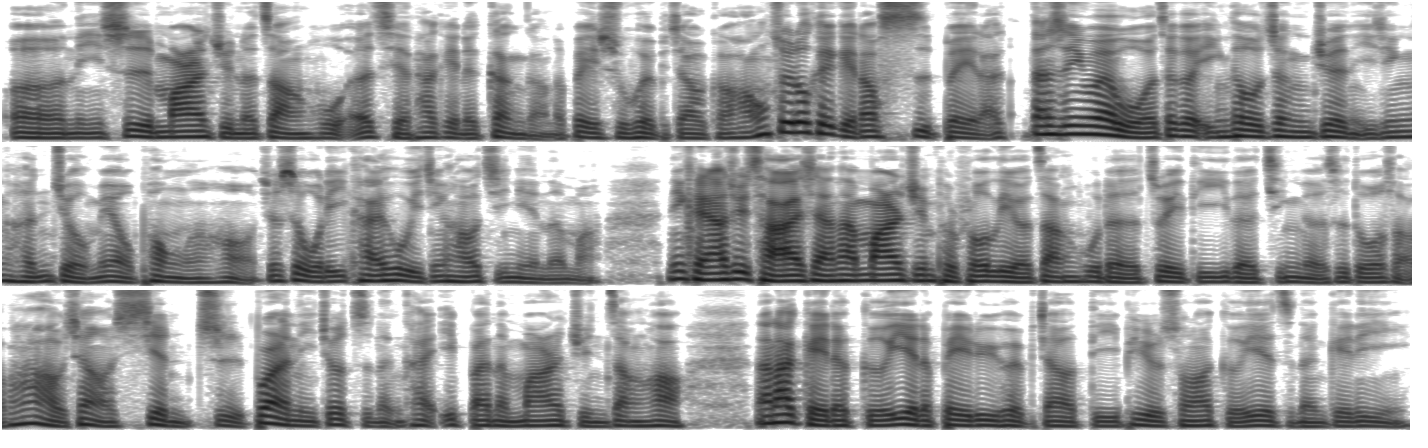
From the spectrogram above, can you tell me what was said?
呃你是 margin 的账户，而且它给的杠杆的倍数会比较高，好像最多可以给到四倍啦。但是因为我这个盈透证券已经很久没有碰了哈，就是我离开户已经好几年了嘛，你可能要去查一下它 margin portfolio 账户的最低的金额是多少，它好像有限制，不然你就只能开一般的 margin 账号，那它给的隔夜的倍率会比较低，譬如说它隔夜只能给你。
